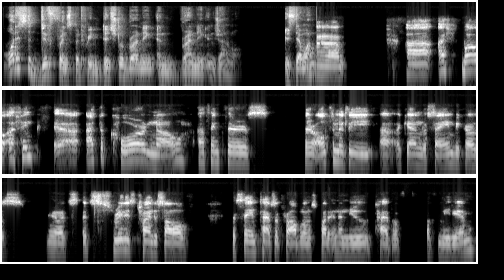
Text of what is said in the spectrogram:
what is the difference between digital branding and branding in general? Is there one? Um, uh, I well, I think uh, at the core, no. I think there's they're ultimately uh, again the same because you know it's it's really trying to solve the same types of problems, but in a new type of, of medium.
